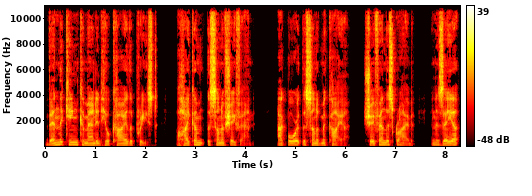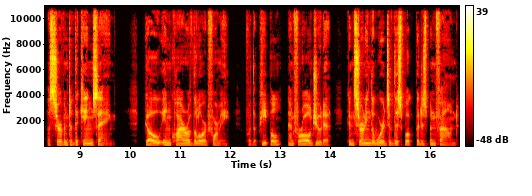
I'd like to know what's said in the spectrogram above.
Then the king commanded Hilkiah the priest, Ahikam the son of Shaphan, Achbor the son of Michaiah, Shaphan the scribe, and Asaiah a servant of the king, saying, Go inquire of the Lord for me, for the people and for all Judah, concerning the words of this book that has been found.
